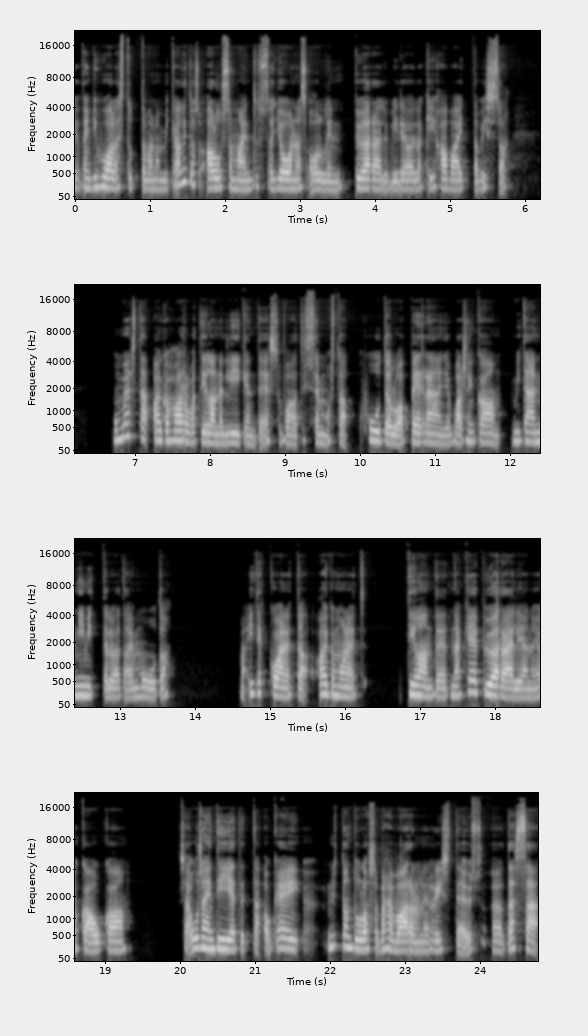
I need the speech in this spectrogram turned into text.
jotenkin huolestuttavana, mikä oli tuossa alussa mainitussa Joonas Ollin pyöräilyvideoillakin havaittavissa. Mun mielestä aika harva tilanne liikenteessä vaati semmoista huutelua perään ja varsinkaan mitään nimittelyä tai muuta. Mä itse koen, että aika monet tilanteet näkee pyöräilijänä jo kaukaa. Sä usein tiedät, että okei, nyt on tulossa vähän vaarallinen risteys. Tässä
